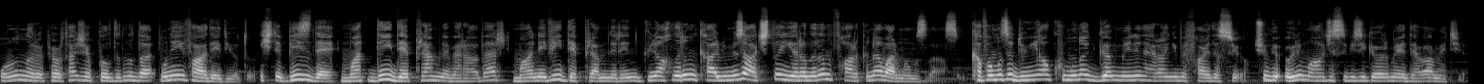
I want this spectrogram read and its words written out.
onunla röportaj yapıldığında da bunu ifade ediyordu. İşte biz de maddi depremle beraber manevi depremlerin, günahların kalbimize açtığı yaraların farkına varmamız lazım. Kafamızı dünya kumuna gömmenin herhangi bir faydası yok. Çünkü ölüm avcısı bizi görmeye devam ediyor.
